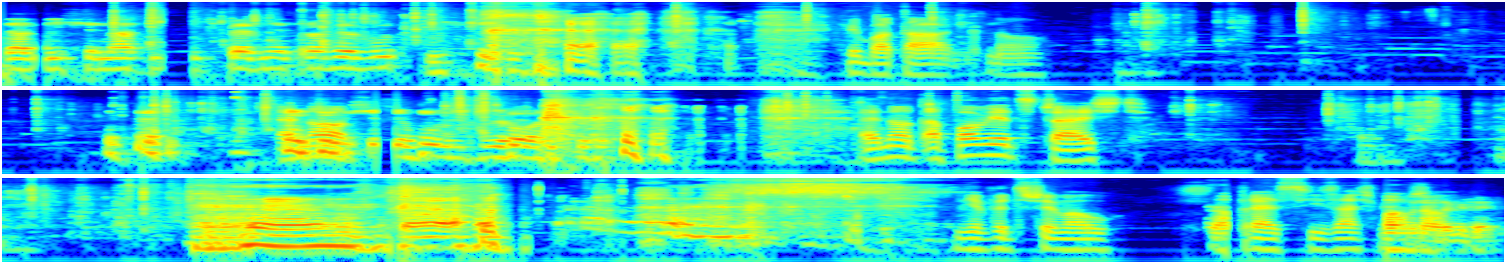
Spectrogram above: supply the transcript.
dali się napić pewnie trochę wódki. Chyba tak, no. Enot, się mózg wyłączył. Enot, a powiedz cześć. Nie wytrzymał presji, zaśmiał Dobra, się. gry.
